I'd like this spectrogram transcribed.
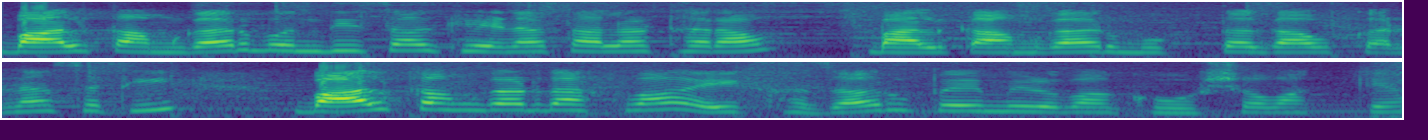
बालकामगार बंदीचा घेण्यात आला ठराव. बालकामगार मुक्त गाव करण्यासाठी बालकामगार दाखवा एक हजार रुपये मिळवा घोषवाक्य.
